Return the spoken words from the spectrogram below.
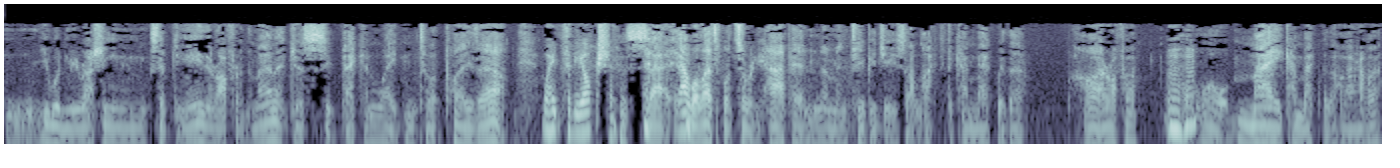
you wouldn't be rushing in and accepting either offer at the moment. Just sit back and wait until it plays out. Wait for the auction. Uh, oh, well, that's what's already happened. I mean, TPG is not likely to come back with a higher offer mm-hmm. or, or, may come back with a higher offer.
